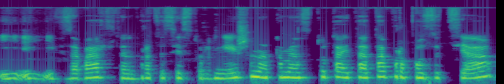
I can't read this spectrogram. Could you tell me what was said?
i, i w zawarciu ten proces jest trudniejszy, natomiast tutaj ta, ta propozycja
